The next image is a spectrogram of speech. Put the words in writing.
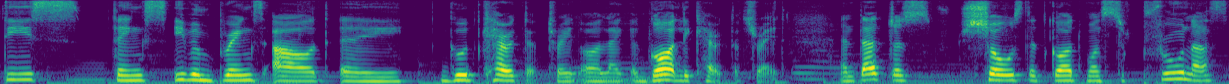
these things even brings out a good character trait or like a godly character trait, and that just shows that God wants to prune us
